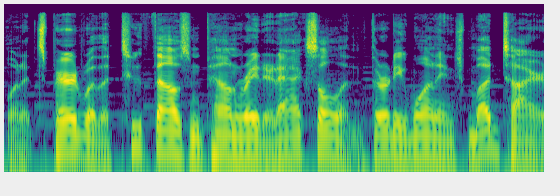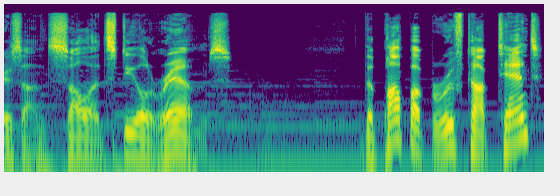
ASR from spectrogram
when it's paired with a 2,000-pound rated axle and 31-inch mud tires on solid steel rims. The pop-up rooftop tent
